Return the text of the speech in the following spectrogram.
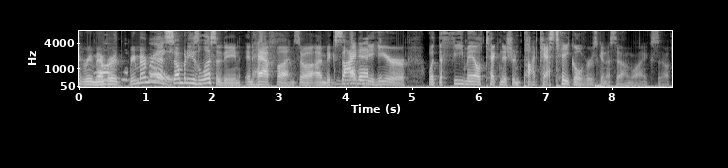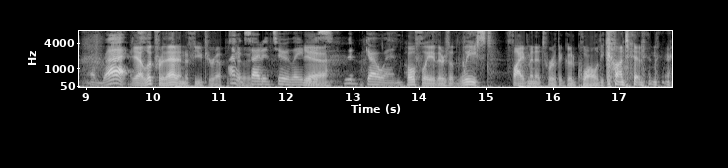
remember, Oh, that's remember that somebody's listening and have fun. So I'm excited to hear what the female technician podcast takeover is going to sound like. So All right. yeah, look for that in a future episode. I'm excited too, ladies. Yeah. Good going. Hopefully, there's at least five minutes worth of good quality content in there.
